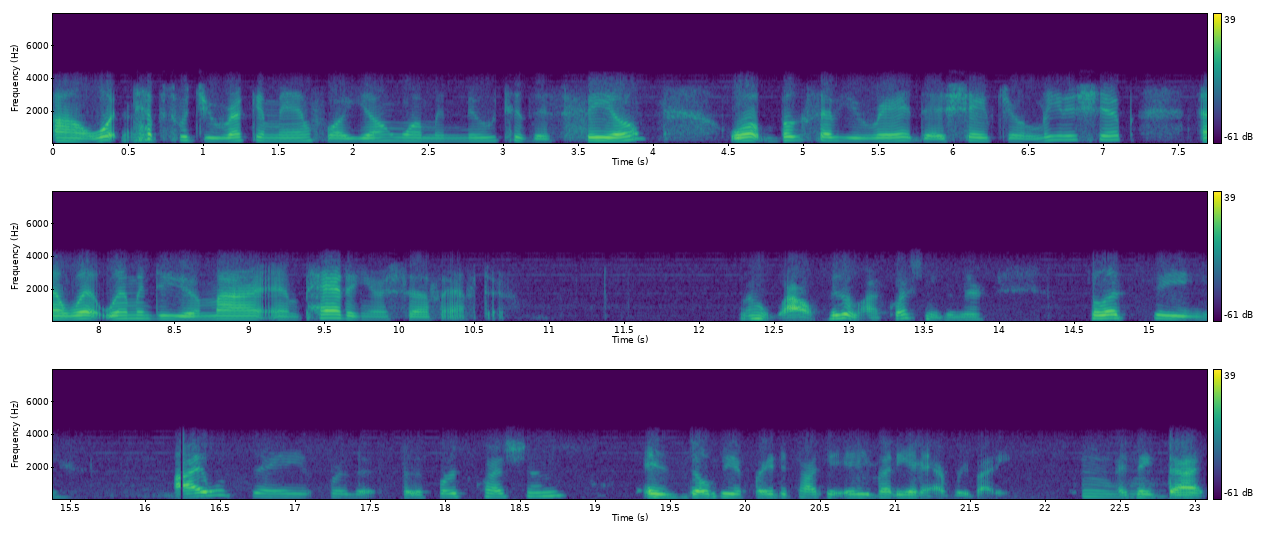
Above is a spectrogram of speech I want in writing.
Uh, what Okay. tips would you recommend for a young woman new to this field? What books have you read that shaped your leadership? And what women do you admire and pattern yourself after? Oh wow, there's a lot of questions in there. So let's see. I will say for the for the first question is don't be afraid to talk to anybody and everybody. Mm-hmm. I think that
